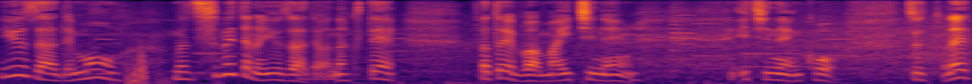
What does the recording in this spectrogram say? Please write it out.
ーユーザーでも、まあ、全てのユーザーではなくて例えばまあ1年1年こうずっとね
